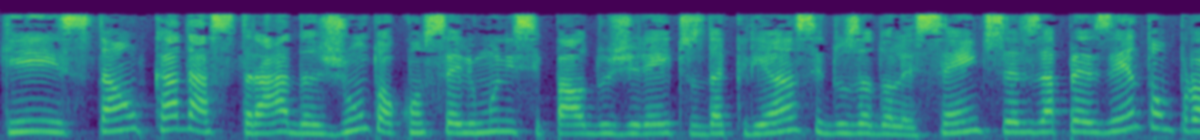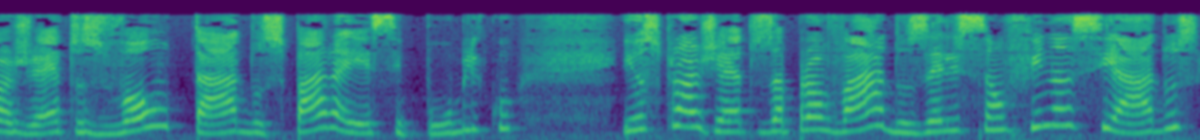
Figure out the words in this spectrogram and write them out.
que estão cadastradas junto ao Conselho Municipal dos Direitos da Criança e dos Adolescentes, eles apresentam projetos voltados para esse público e os projetos aprovados, eles são financiados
